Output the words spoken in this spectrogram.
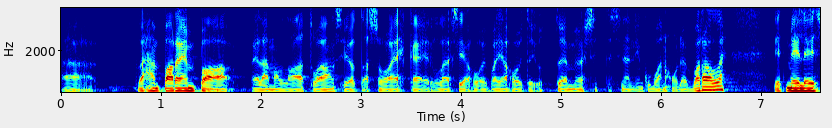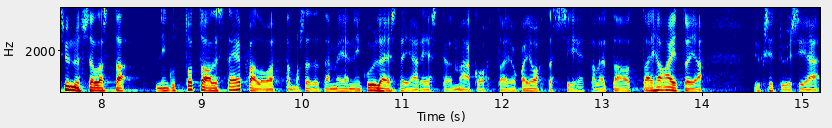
ää, vähän parempaa elämänlaatua, ansiotasoa, ehkä erilaisia hoiva- ja hoitojuttuja myös sitten siinä niin kuin vanhuuden varalle, niin että meille ei synny sellaista niin kuin totaalista epäluottamusta tätä meidän niin kuin yleistä järjestelmää kohtaan, joka johtaisi siihen, että aletaan ottaa ihan aitoja yksityisiä,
